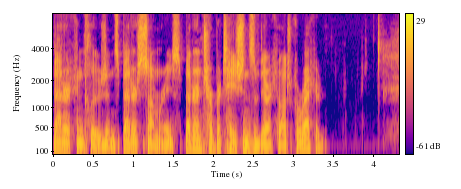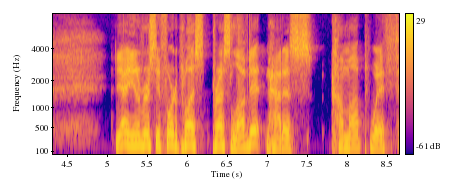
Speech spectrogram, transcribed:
better conclusions, better summaries, better interpretations of the archaeological record. Yeah, University of Florida Press, loved it. Had us come up with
